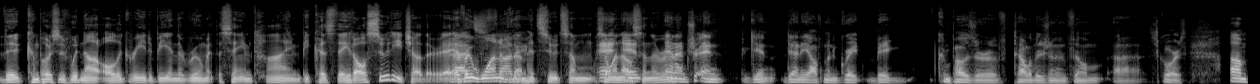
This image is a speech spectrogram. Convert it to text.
the composers would not all agree to be in the room at the same time because they had all sued each other. Every That's one of them had sued some someone And- else and- in the room. And I'm sure, and again, Danny Elfman, great big composer of television and film uh, scores. Um,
